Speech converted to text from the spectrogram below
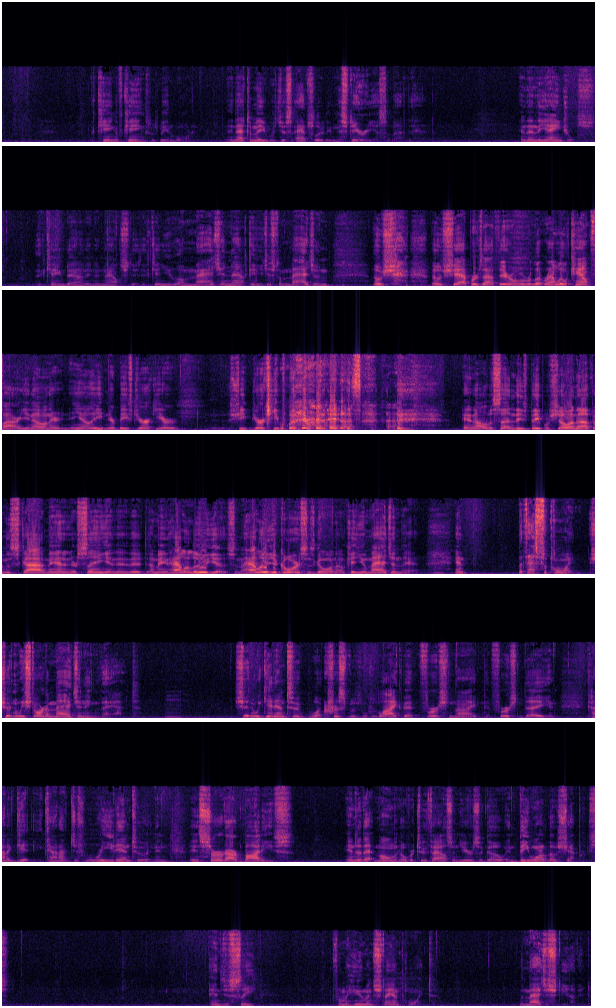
a King of Kings was being born. And that to me was just absolutely mysterious about that. And then the angels that came down and announced it. Can you imagine now? Can you just imagine those those shepherds out there on a, around a little campfire, you know, and they're you know they're eating their beef jerky or sheep jerky, whatever it is. and all of a sudden, these people showing up in the sky, man, and they're singing, and they're, I mean, hallelujahs, and the hallelujah chorus is going on. Can you imagine that? Mm. And but that's the point. Shouldn't we start imagining that? Mm. Shouldn't we get into what Christmas was like that first night, that first day, and kind of get kind of just read into it and insert our bodies into that moment over 2,000 years ago and be one of those shepherds. And just see, from a human standpoint, the majesty of it,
